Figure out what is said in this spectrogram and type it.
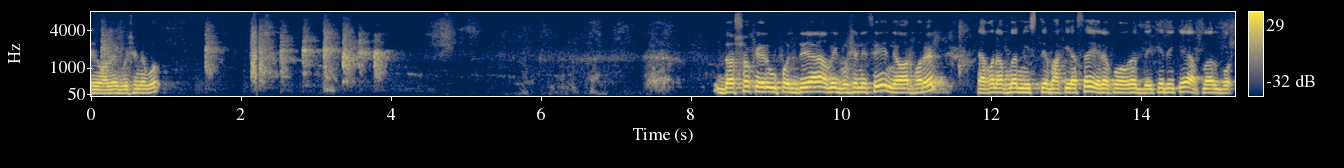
এই ওয়ালে বসে নেব। দর্শকের উপর দিয়ে আমি ঘষে নিছি, নেওয়ার পরে এখন আপনার নিচতে বাকি আছে, এরকম আমরা দেখে দেখে আপনার গ-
